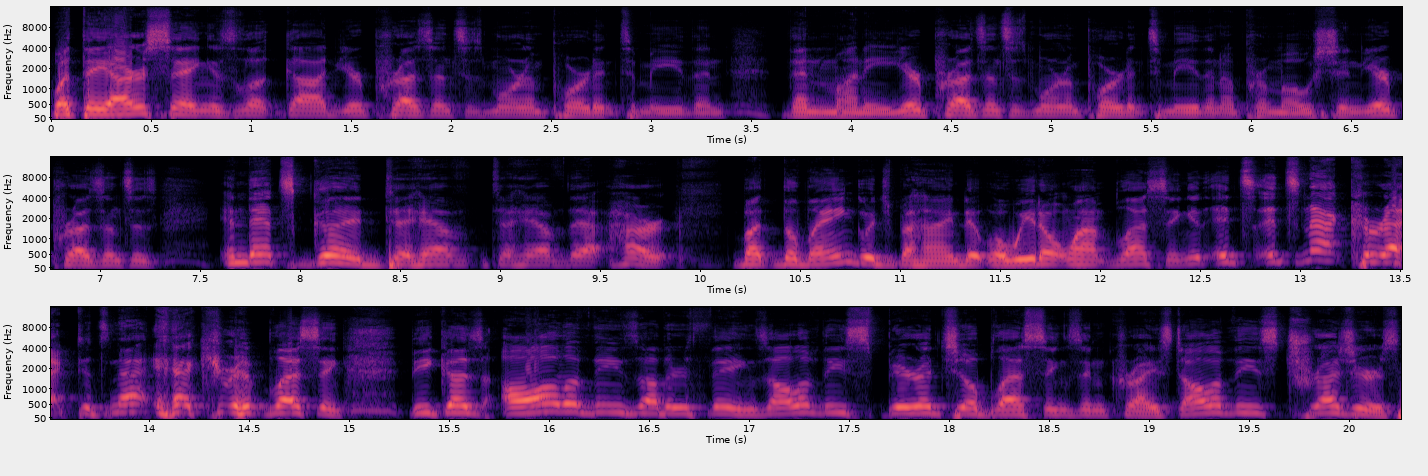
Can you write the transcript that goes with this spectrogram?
What they are saying is, Look, God, your presence is more important to me than, than money. Your presence is more important to me than a promotion. Your presence is, and that's good to have to have that heart. But the language behind it, well, we don't want blessing. It, it's it's not correct. It's not accurate blessing because all of these other things, all of these spiritual blessings in Christ, all of these treasures,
